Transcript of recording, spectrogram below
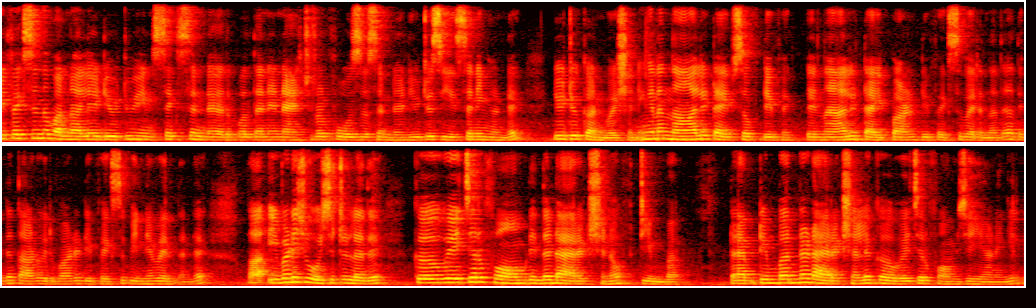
ഡിഫെക്ട്സ് എന്ന് പറഞ്ഞാൽ ഡ്യൂ ടു ഇൻസെക്ട്സ് ഉണ്ട് അതുപോലെ തന്നെ നാച്ചുറൽ ഫോഴ്സസ് ഉണ്ട് ഡ്യൂ ടു സീസണിങ് ഉണ്ട് ഡ്യൂ ടു കൺവേർഷൻ ഇങ്ങനെ നാല് ടൈപ്സ് ഓഫ് ഡിഫെക്ട് നാല് ടൈപ്പാണ് ഡിഫെക്ട്സ് വരുന്നത്. അതിന്റെ താഴെ ഒരുപാട് ഡിഫെക്ട്സ് പിന്നെ വരുന്നുണ്ട്. അപ്പോൾ ഇവിടെ ചോദിച്ചിട്ടുള്ളത് curvature formed in the direction of timber ടിമ്പറിന്റെ ഡയറക്ഷനിൽ കർവേച്ചർ ഫോം ചെയ്യുകയാണെങ്കിൽ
